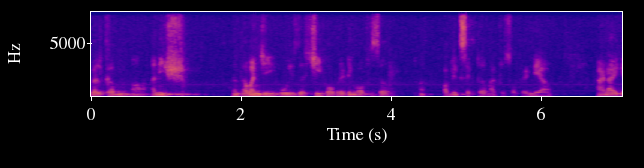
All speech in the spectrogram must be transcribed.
welcome Anish Dhawanji, who is the Chief Operating Officer, Public Sector, Microsoft India. And I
